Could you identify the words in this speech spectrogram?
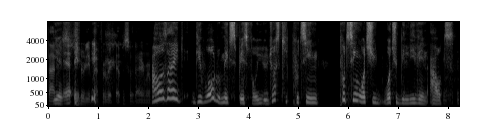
That is Yeah. truly my favorite episode. I remember. I was like, the world will make space for you. Just keep putting putting what you what you believe in out, Mm-hmm.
